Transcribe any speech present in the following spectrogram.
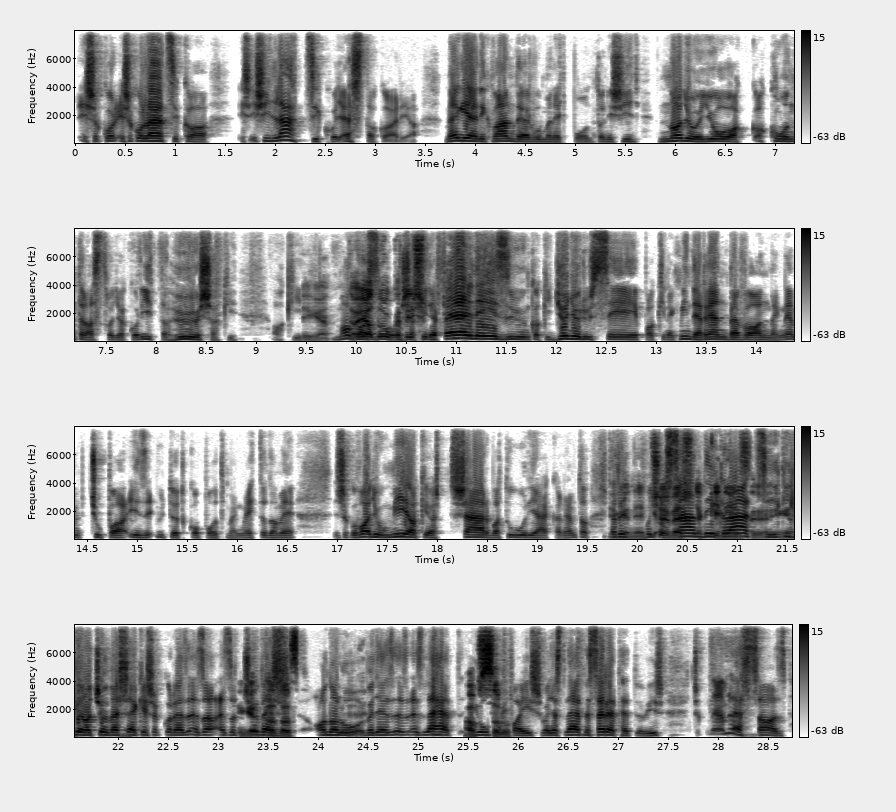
és akkor, és akkor látszik a, és, és így látszik, hogy ezt akarja megjelenik Wonder Woman egy ponton, és így nagyon jó a, a kontraszt, hogy akkor itt a hős, aki, aki magasztos, akire felnézünk, aki gyönyörű szép, akinek minden rendben van, meg nem csupa ütött kopott, meg meg tudom én, és akkor vagyunk mi, aki a sárba túrják, nem tudom. Tehát, igen, hogy, hogy a szándék kinéző, látszik, igen. igen, a csövesek, és akkor ez, ez a, ez a igen, csöves az analó, vagy ez, ez, ez lehet Abszolút. jó pofa is, vagy ez lehetne szerethető is, csak nem lesz az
